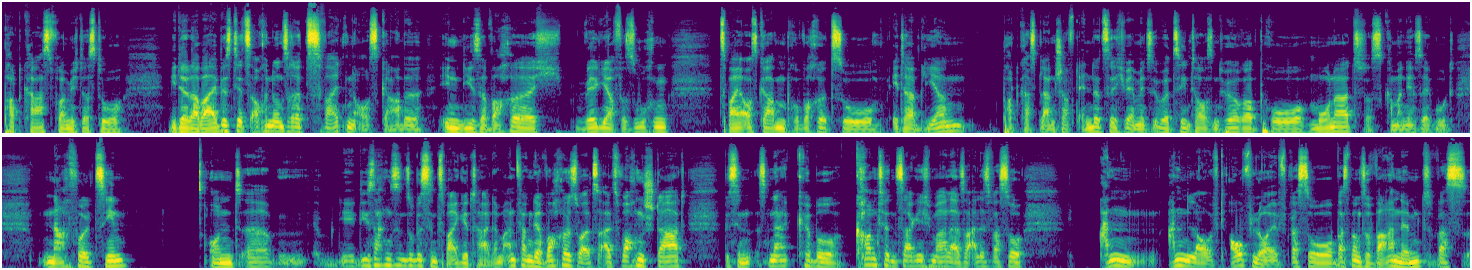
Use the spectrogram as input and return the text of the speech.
Podcast. freue mich, dass du wieder dabei bist. Jetzt auch in unserer zweiten Ausgabe in dieser Woche. Ich will ja versuchen, zwei Ausgaben pro Woche zu etablieren. Podcast-Landschaft ändert sich. Wir haben jetzt über 10.000 Hörer pro Monat. Das kann man ja sehr gut nachvollziehen. Und äh, die, die Sachen sind so ein bisschen zweigeteilt. Am Anfang der Woche, so als, als Wochenstart, bisschen snackable Content, sage ich mal. Also alles, was so an, anläuft, aufläuft, was so, was man so wahrnimmt, was äh,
